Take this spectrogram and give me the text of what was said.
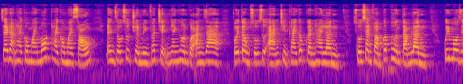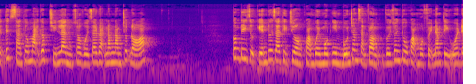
giai đoạn 2021-2026 đánh dấu sự chuyển mình phát triển nhanh hơn của An Gia với tổng số dự án triển khai gấp gần 2 lần, số sản phẩm gấp hơn 8 lần, quy mô diện tích sàn thương mại gấp 9 lần so với giai đoạn 5 năm trước đó. Công ty dự kiến đưa ra thị trường khoảng 11.400 sản phẩm với doanh thu khoảng 1,5 tỷ USD.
